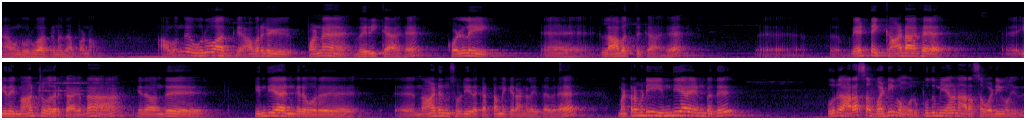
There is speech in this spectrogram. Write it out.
அவங்க உருவாக்குனது தான் பணம். அவங்க உருவாக்கு அவர்கள் பண வெறிக்காக கொள்ளை லாபத்துக்காக வேட்டை காடாக இதை மாற்றுவதற்காக தான் இதை வந்து இந்தியா என்கிற ஒரு நாடுன்னு சொல்லி இதை கட்டமைக்கிறாங்களே தவிர மற்றபடி இந்தியா என்பது ஒரு அரச வடிவம் ஒரு புதுமையான அரச வடிவம் இது.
